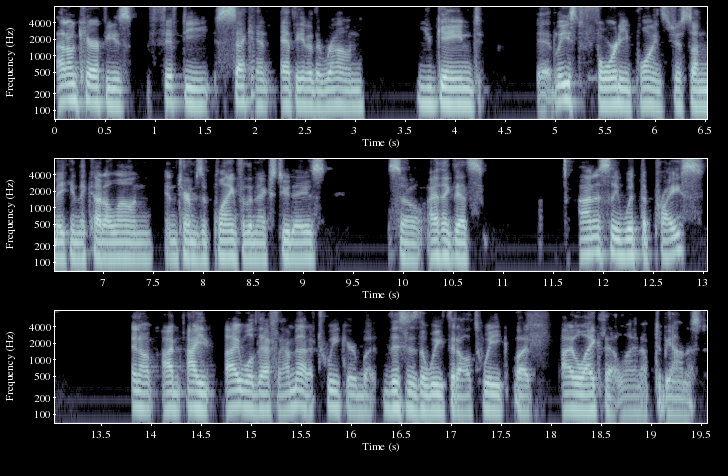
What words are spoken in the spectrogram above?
I don't care if he's 52nd at the end of the round. You gained at least 40 points just on making the cut alone in terms of playing for the next two days. So I think that's honestly with the price. And I'm, I'm I I will definitely I'm not a tweaker, but this is the week that I'll tweak. But I like that lineup to be honest.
